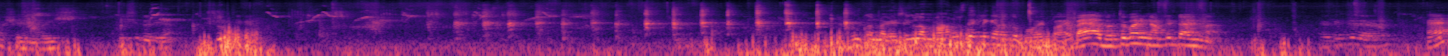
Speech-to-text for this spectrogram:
পাশে মহিষ। বেশি দূরে দূর থেকে। দোকান লাগাইছে? এগুলো মানুষ দেখলে কেন তো ভয় পায়? ভাইয়া ধরতে পারি না আপনি টাইম না। হ্যাঁ?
